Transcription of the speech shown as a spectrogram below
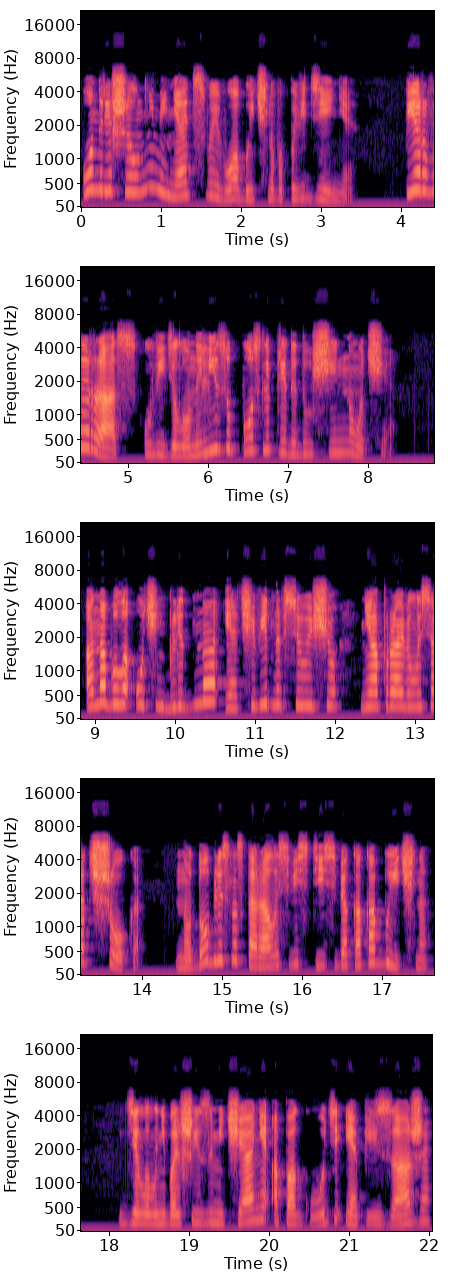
Он решил не менять своего обычного поведения. Первый раз увидел он Элизу после предыдущей ночи. Она была очень бледна и, очевидно, все еще не оправилась от шока, но доблестно старалась вести себя как обычно, делала небольшие замечания о погоде и о пейзаже.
